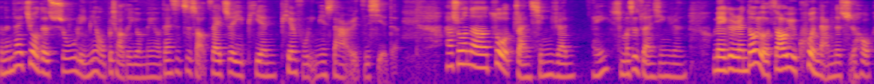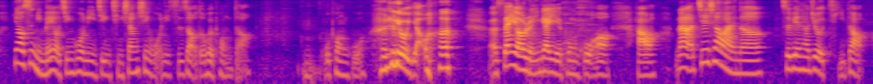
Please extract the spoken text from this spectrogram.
可能在旧的书里面我不晓得有没有，但是至少在这一篇篇幅里面是他儿子写的。他说呢，做转型人，诶，什么是转型人？每个人都有遭遇困难的时候，要是你没有经过逆境，请相信我，你迟早都会碰到。嗯，我碰过 六爻，呃，三爻人应该也碰过哦。好，那接下来呢，这边他就有提到，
